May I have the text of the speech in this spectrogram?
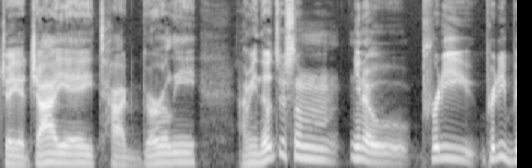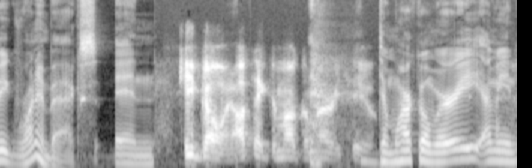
jay ajayi todd gurley i mean those are some you know pretty pretty big running backs and Keep going. I'll take DeMarco Murray too. demarco murray i mean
